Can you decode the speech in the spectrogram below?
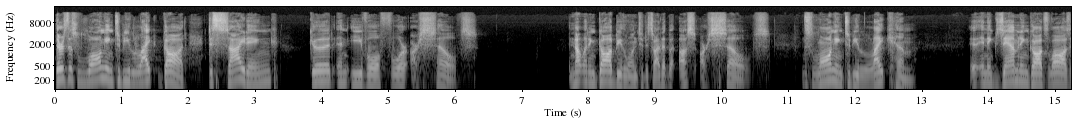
There's this longing to be like God, deciding good and evil for ourselves. And not letting God be the one to decide that, but us ourselves. This longing to be like Him in examining God's laws.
